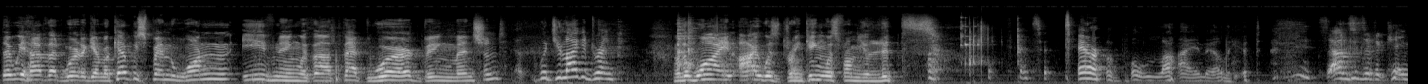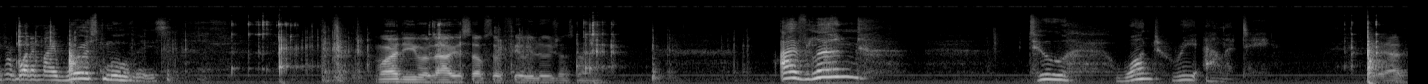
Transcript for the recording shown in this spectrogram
There we have that word again. Well, can't we spend one evening without that word being mentioned? Uh, would you like a drink? Well, the wine I was drinking was from your lips. That's a terrible line, Elliot. Sounds as if it came from one of my worst movies. Why do you allow yourself so few illusions now? I've learned to want reality. Reality.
